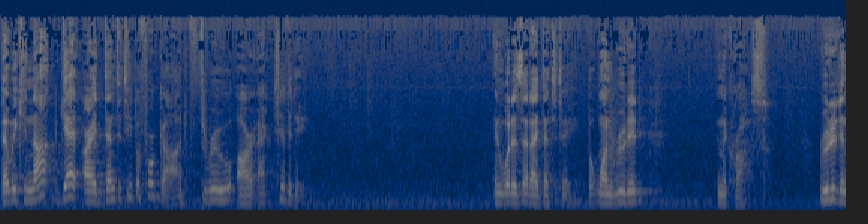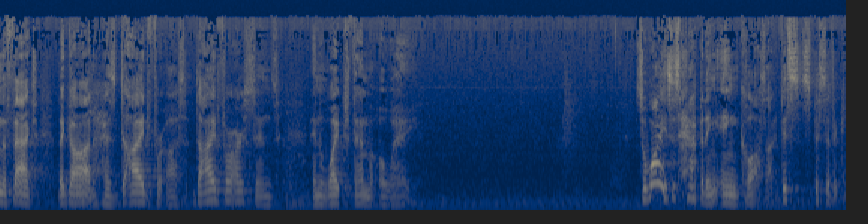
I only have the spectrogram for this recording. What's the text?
that we cannot get our identity before God through our activity. And what is that identity? But one rooted in the cross, rooted in the fact that God has died for us, died for our sins, and wiped them away. So, why is this happening in Colossae? This specific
